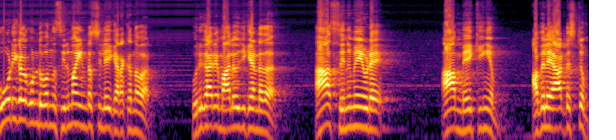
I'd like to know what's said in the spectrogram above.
കോടികൾ കൊണ്ടുവന്ന് സിനിമ ഇൻഡസ്ട്രിയിലേക്ക് ഇറക്കുന്നവർ ഒരു കാര്യം ആലോചിക്കേണ്ടത് ആ സിനിമയുടെ ആ മേക്കിങ്ങും അതിലെ ആർട്ടിസ്റ്റും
